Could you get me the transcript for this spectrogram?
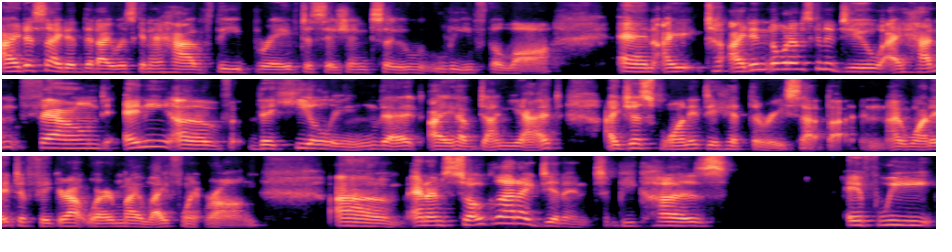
I decided that I was going to have the brave decision to leave the law and I t- I didn't know what I was going to do. I hadn't found any of the healing that I have done yet. I just wanted to hit the reset button. I wanted to figure out where my life went wrong. Um, and I'm so glad I didn't because if we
